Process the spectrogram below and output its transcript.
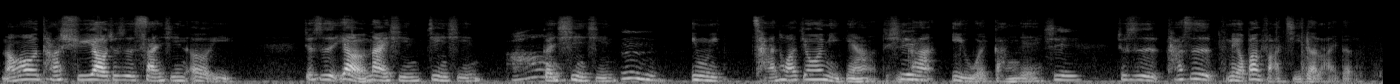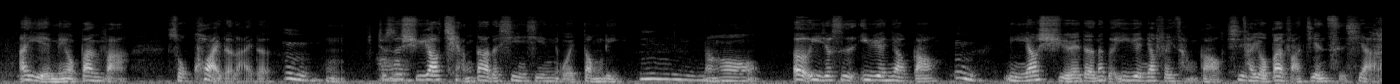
然后他需要就是三心二意，就是要有耐心、静心跟信心。嗯，因为禅花这种物件就是他意为刚的，是就是他是没有办法急得来的，啊，也没有办法说快的来的。嗯嗯。就是需要强大的信心为动力，嗯，然后二意就是意愿要高，嗯，你要学的那个意愿要非常高，才有办法坚持下来。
